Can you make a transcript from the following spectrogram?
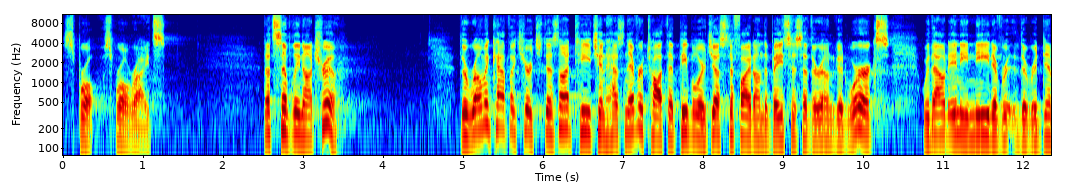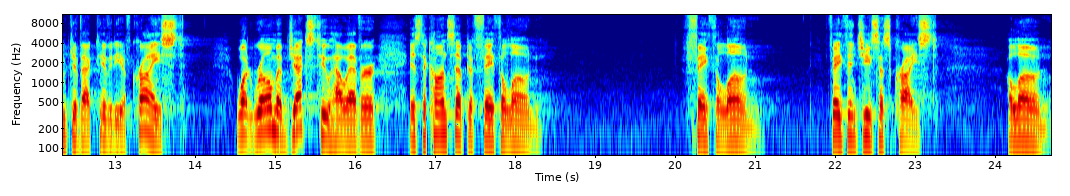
Sproul, Sproul writes. That's simply not true. The Roman Catholic Church does not teach and has never taught that people are justified on the basis of their own good works without any need of re- the redemptive activity of Christ. What Rome objects to, however, is the concept of faith alone. Faith alone. Faith in Jesus Christ alone.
